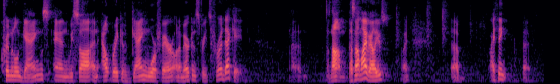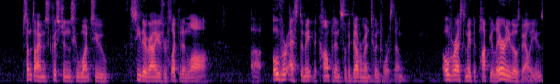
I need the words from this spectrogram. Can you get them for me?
criminal gangs, and we saw an outbreak of gang warfare on American streets for a decade. Uh, that's not, that's not my values right? Uh, I think uh, sometimes Christians who want to see their values reflected in law uh, overestimate the competence of the government to enforce them, overestimate the popularity of those values,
